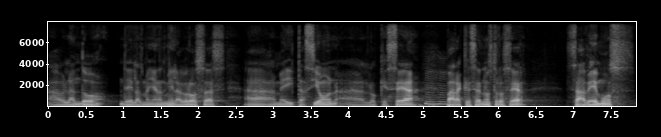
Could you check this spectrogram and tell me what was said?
hablando de las mañanas milagrosas, a meditación, a lo que sea, para crecer nuestro ser. Sabemos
